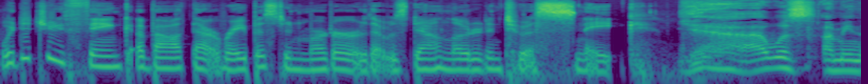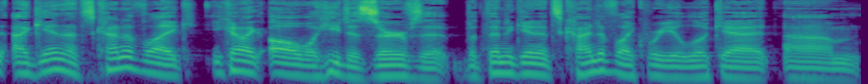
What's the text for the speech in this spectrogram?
What did you think about that rapist and murderer that was downloaded into a snake? Yeah, I was. I mean, again, that's kind of like you kind of like, oh, well, he deserves it. But then again, it's kind of like where you look at, um,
